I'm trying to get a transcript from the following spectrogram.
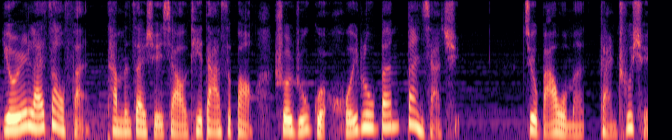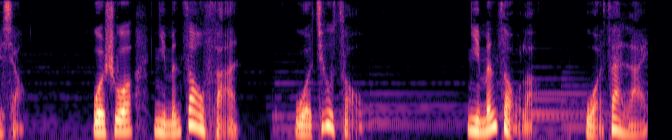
有人来造反，他们在学校贴大字报，说如果回炉班办下去，就把我们赶出学校。我说：“你们造反，我就走；你们走了，我再来。”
